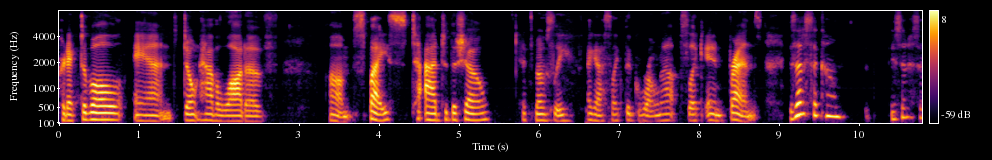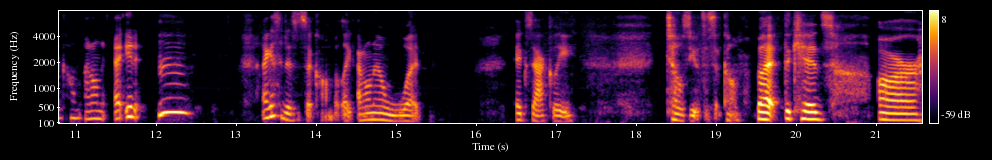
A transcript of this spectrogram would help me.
predictable and don't have a lot of um, spice to add to the show. It's mostly, I guess, like the grown-ups, like in Friends. Is that a sitcom? Is it a sitcom? I don't. It. Mm, I guess it is a sitcom, but like I don't know what exactly tells you it's a sitcom. But the kids are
